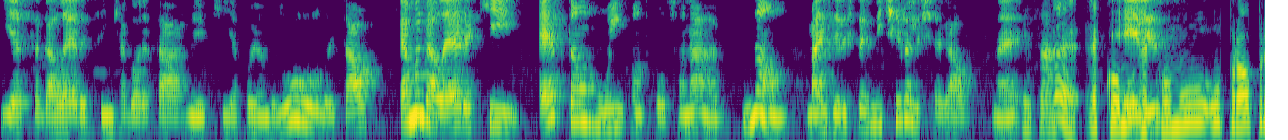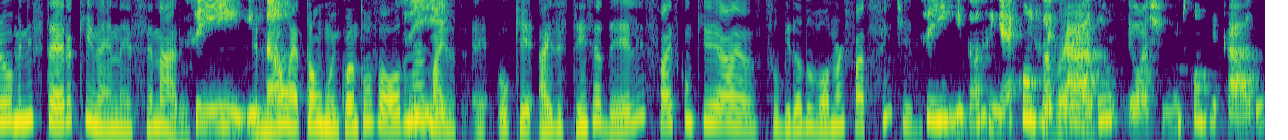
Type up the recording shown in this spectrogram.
e essa galera, assim, que agora tá meio que apoiando o Lula e tal, é uma galera que é tão ruim quanto o Bolsonaro? Não, mas eles permitiram ele chegar lá, né? Exato. É, é como, é Eles- como o próprio ministério aqui, né? Nesse cenário. Sim, Ele então... não é tão ruim quanto o Voldemort, Sim. mas é, o que a existência deles faz com que a subida do Voldemort faça sentido. Sim, então assim, é complicado, eu acho muito complicado,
